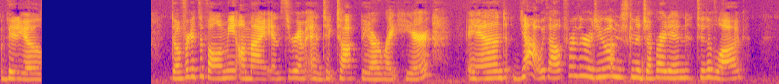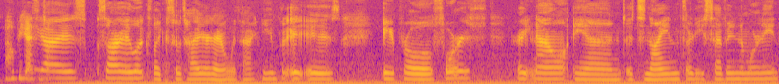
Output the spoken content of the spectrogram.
videos don't forget to follow me on my Instagram and TikTok. They are right here. And yeah, without further ado, I'm just going to jump right in to the vlog. I hope you guys hey guys, sorry I look like so tired and with acne, but it is April 4th right now and it's 9.37 in the morning.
